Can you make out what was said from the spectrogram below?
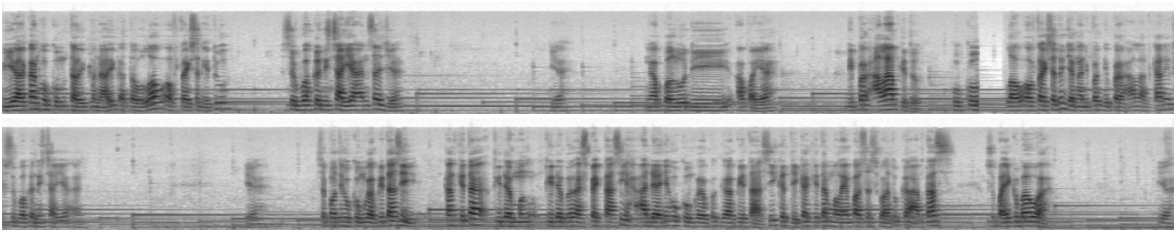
Biarkan hukum tarik menarik atau law of attraction itu sebuah keniscayaan saja. Ya, nggak perlu di apa ya diperalat gitu hukum law of attraction itu jangan diper, diperalat karena itu sebuah keniscayaan ya seperti hukum gravitasi kan kita tidak meng, tidak berespektasi adanya hukum gravitasi ketika kita melempar sesuatu ke atas supaya ke bawah. Ya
